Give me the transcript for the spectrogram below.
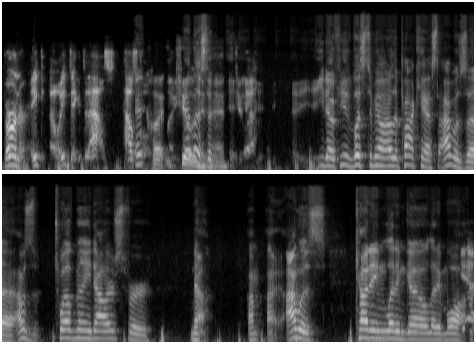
burner. He, oh, he take it to the house. House and, call. Like, killing listen, man. Yeah. You know, if you listen to me on other podcasts, I was uh I was twelve million dollars for no. I'm I, I was cut him, let him go, let him walk. Yeah.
